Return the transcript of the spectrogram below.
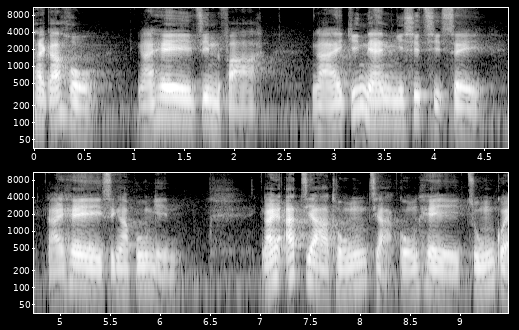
大家好，我是金华，我今年二十七岁，我是新加坡人。我阿姐同姐公是中國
